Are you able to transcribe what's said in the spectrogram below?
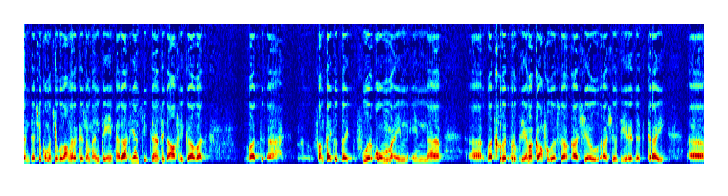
en dit is hoekom dit so belangrik is om in te ent. Nou daar's een siekte in Suid-Afrika wat wat uh van tyd tot tyd voorkom en en uh uh wat groot probleme kan veroorsaak as jou as jou diere dit kry uh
